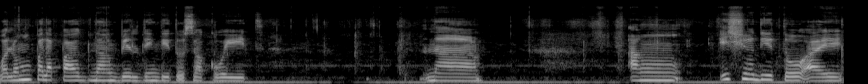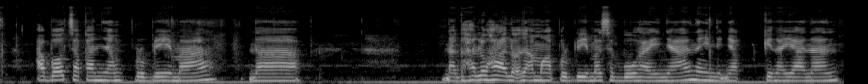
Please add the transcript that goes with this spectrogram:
walong palapag ng building dito sa Kuwait na ang issue dito ay about sa kanyang problema na naghalo-halo na ang mga problema sa buhay niya na hindi niya kinayanan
